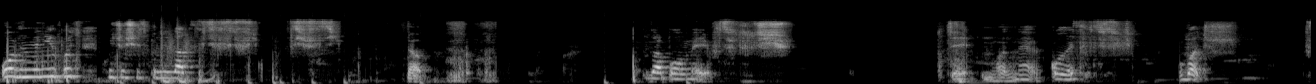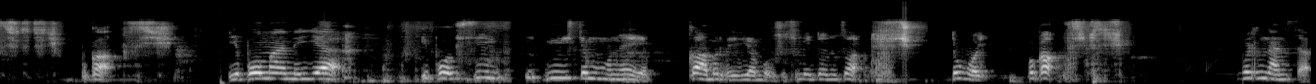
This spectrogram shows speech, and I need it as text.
О, він мені хоч хоче щось передати. Так. Запомнив. Ти мене колись побачиш. Пока. І по мене є. І по всім місцям у мене є камери, я можу світи назад. Давай, пока. Вернемося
